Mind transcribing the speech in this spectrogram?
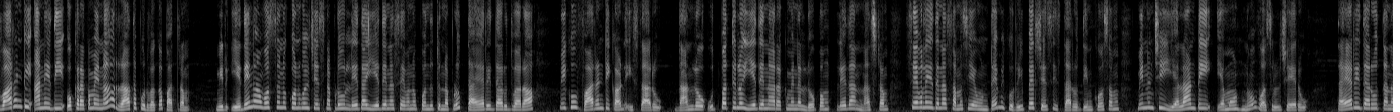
వారంటీ అనేది ఒక రకమైన రాతపూర్వక పత్రం. మీరు ఏదైనా వస్తువును కొనుగోలు చేసినప్పుడు లేదా ఏదైనా సేవను పొందుతున్నప్పుడు తయారీదారు ద్వారా మీకు వారంటీ కార్డు ఇస్తారు. దానిలో ఉత్పత్తిలో ఏదైనా రకమైన లోపం లేదా నష్టం సేవలో ఏదైనా సమస్య ఉంటే మీకు రిపేర్ చేసి ఇస్తారు. దీనికోసం మీ నుంచి ఎలాంటి అమౌంట్ను వసూలు చేయరు. తయారీదారు తన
